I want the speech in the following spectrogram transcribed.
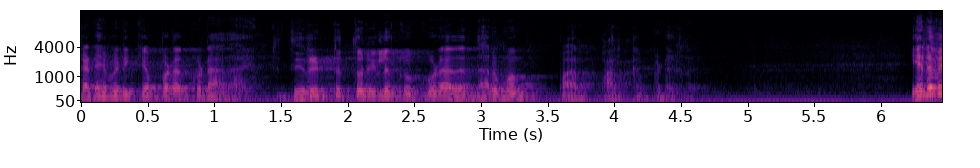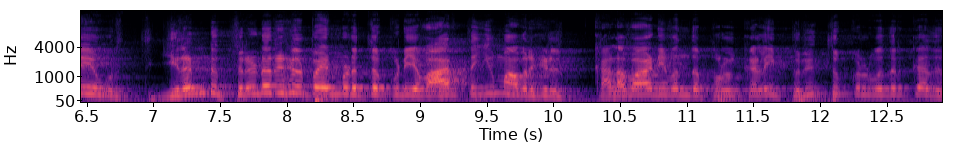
கடைபிடிக்கப்படக்கூடாதா என்று திருட்டு தொழிலுக்கு கூட அது தர்மம் பார் பார்க்கப்படுகிறது. எனவே ஒரு இரண்டு திருடர்கள் பயன்படுத்தக்கூடிய வார்த்தையும் அவர்கள் களவாடி வந்த பொருட்களை பிரித்து கொள்வதற்கு அது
